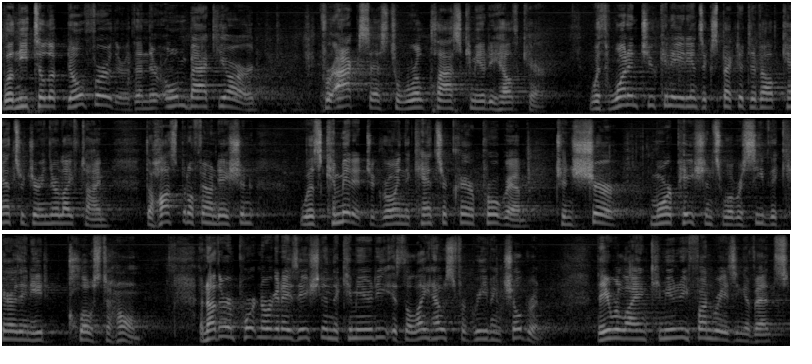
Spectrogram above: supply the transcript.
will need to look no further than their own backyard for access to world-class community health care. With one in two Canadians expected to develop cancer during their lifetime, the Hospital Foundation was committed to growing the cancer care program to ensure more patients will receive the care they need close to home. Another important organization in the community is the Lighthouse for Grieving Children. They rely on community fundraising events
